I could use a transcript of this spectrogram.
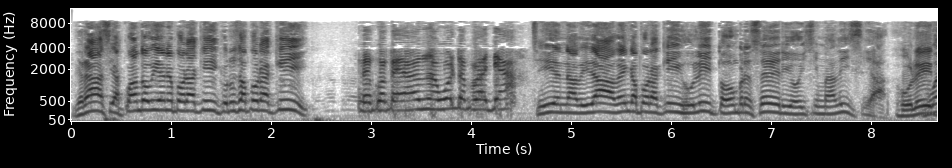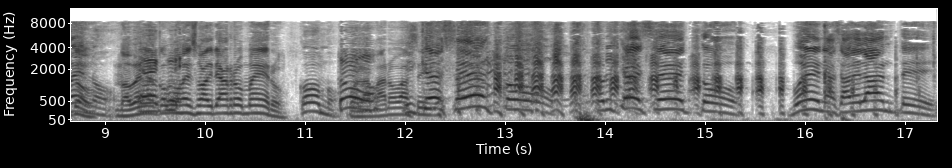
Gracias. ¿Cuándo viene por aquí? Cruza por aquí. Le conté dar una vuelta para allá. Sí, en Navidad, venga por aquí, Julito, hombre serio y sin malicia. Julito, Bueno. no venga Eh, como Jesús Adrián Romero. ¿Cómo? Con la mano ¿Y vacía. qué es esto? ¿Pero y qué es esto? Buenas, adelante.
